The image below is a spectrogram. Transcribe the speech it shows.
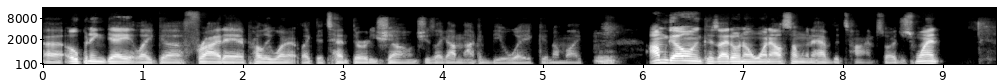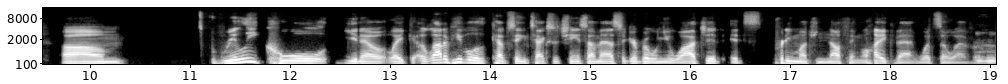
uh, opening day at like uh, Friday, I probably went at like the 10:30 show, and she's like, "I'm not gonna be awake," and I'm like, mm. "I'm going because I don't know when else I'm gonna have the time." So I just went. Um, really cool, you know, like a lot of people kept saying Texas Chainsaw Massacre, but when you watch it, it's pretty much nothing like that whatsoever. Mm-hmm.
